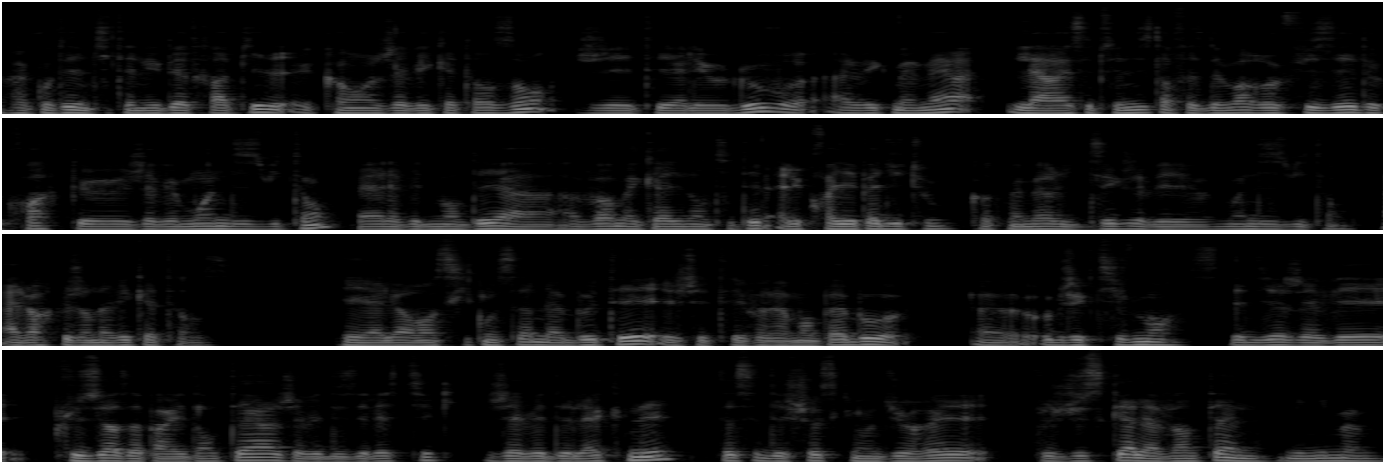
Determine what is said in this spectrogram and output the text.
raconter une petite anecdote rapide, quand j'avais 14 ans, j'ai été allé au Louvre avec ma mère. La réceptionniste en face de moi refusait de croire que j'avais moins de 18 ans. Elle avait demandé à avoir ma carte d'identité. Elle croyait pas du tout quand ma mère lui disait que j'avais moins de 18 ans, alors que j'en avais 14. Et alors en ce qui concerne la beauté, j'étais vraiment pas beau. Euh, objectivement, c'est-à-dire j'avais plusieurs appareils dentaires, j'avais des élastiques, j'avais de l'acné. Ça c'est des choses qui ont duré jusqu'à la vingtaine minimum.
